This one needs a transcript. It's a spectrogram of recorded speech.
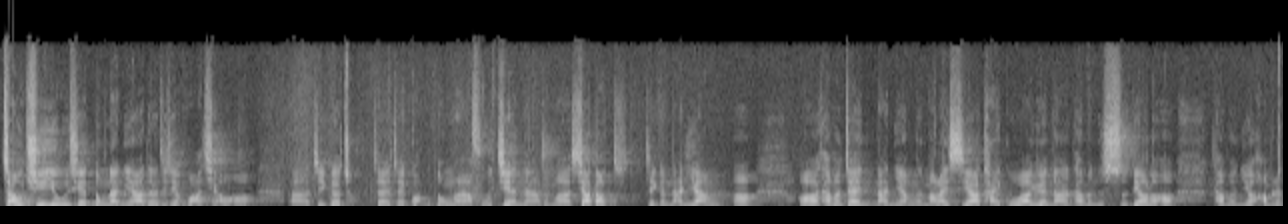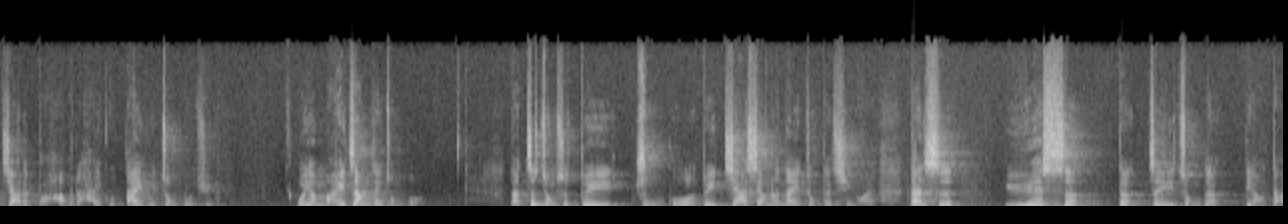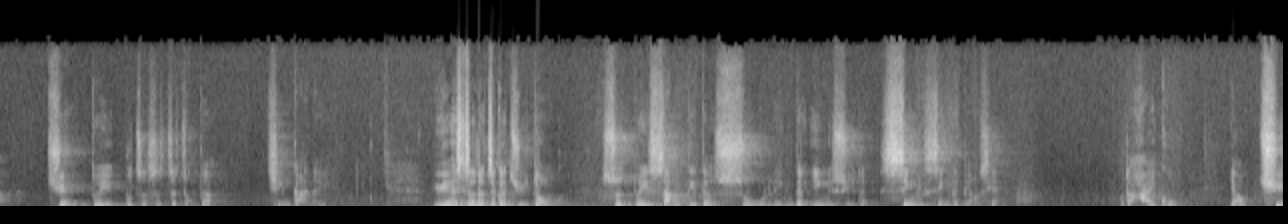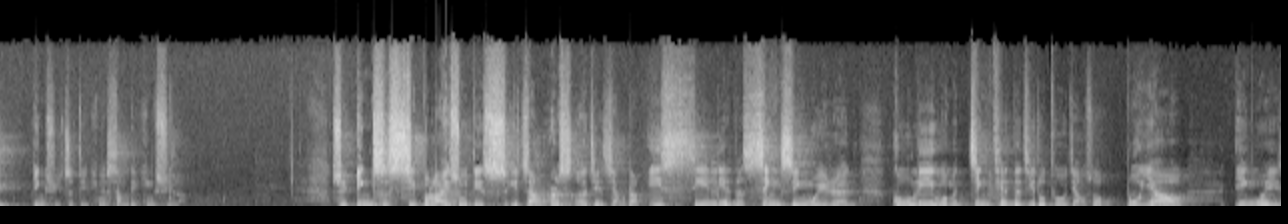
早期有一些东南亚的这些华侨哈啊，这个在在广东啊、福建啊什么下到这个南洋啊，哦，他们在南洋、马来西亚、泰国啊、越南，他们死掉了哈，他们要他们的家人把他们的骸骨带回中国去。我要埋葬在中国，那这种是对祖国、对家乡的那一种的情怀。但是约瑟的这一种的表达，绝对不只是这种的情感而已。约瑟的这个举动，是对上帝的属灵的应许的信心的表现。我的骸骨要去应许之地，因为上帝应许了。所以，因此，希伯来书第十一章二十二节讲到一系列的信心伟人，鼓励我们今天的基督徒讲说，不要因为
